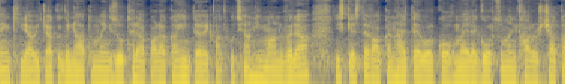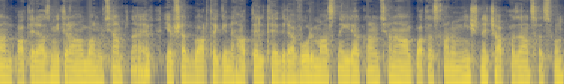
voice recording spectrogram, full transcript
մենք իրավիճակը գնահատում ենք զուտ հրաապարակային տեղեկատվության հիման վրա, իսկ այստեղ ակնհայտ է, որ կողմերը գործում են քարոշչական պատերազմի տրամաբանությամբ նաեւ եւ շատ բարդ է գնահատել, թե դրա որ մասն է իրականությանը համապատասխանում, ինչն է չափազանցացվում,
